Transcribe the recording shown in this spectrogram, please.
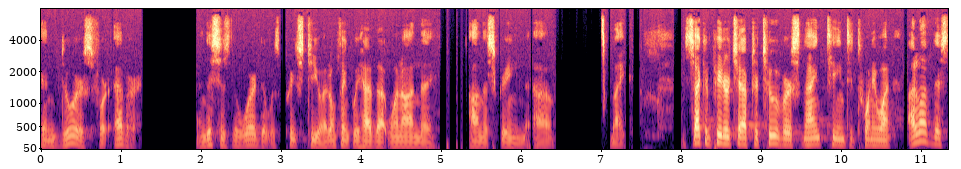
endures forever. And this is the word that was preached to you. I don't think we have that one on the on the screen, uh, Mike. Second Peter chapter two, verse 19 to 21. I love this.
